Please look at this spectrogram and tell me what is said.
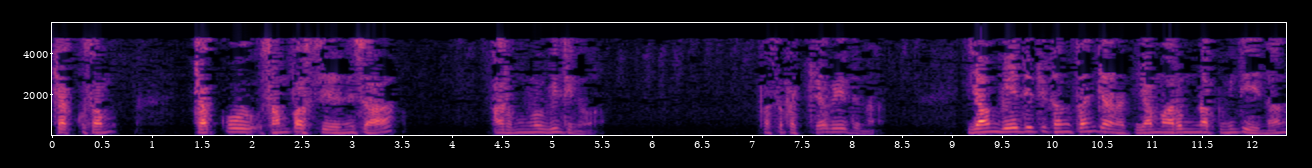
චක්කු සම් චක්කු සම්පස්සය නිසා අරමුණු විඳිනවා. පසපච්ච වේදනා. යම් වේදේති සංසංජානති යම් අරමුණක් විදී නම්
